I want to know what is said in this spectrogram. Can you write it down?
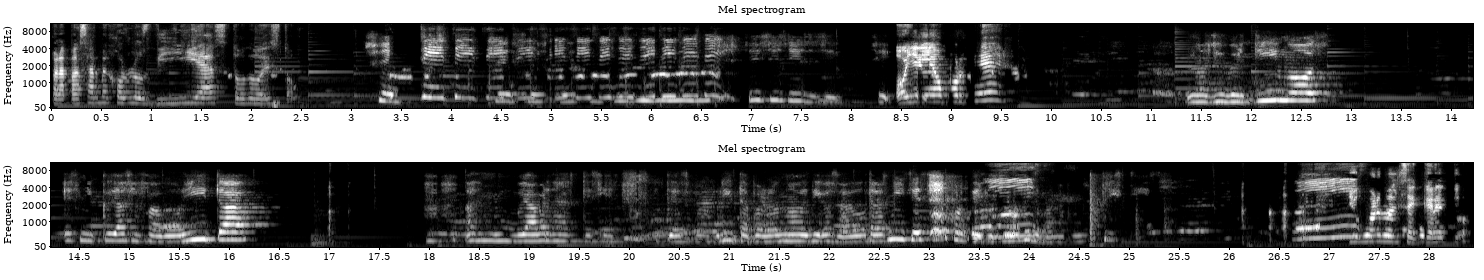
para pasar mejor los días, todo esto? Sí, Sí, sí, sí, sí, sí, sí, sí, sí, sí, sí, sí. Oye, Leo, ¿por qué? Nos divertimos. Es mi clase favorita. La verdad es que sí es mi clase favorita, pero no le digas a otras niñas porque ellos no se le van a poner tristes. Yo guardo el secreto.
